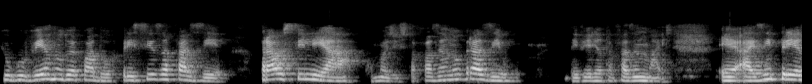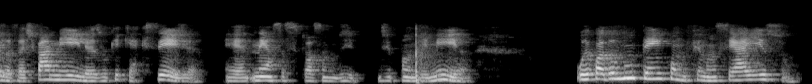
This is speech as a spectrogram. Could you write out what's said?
que o governo do Equador precisa fazer para auxiliar, como a gente está fazendo no Brasil, deveria estar tá fazendo mais, é, as empresas, as famílias, o que quer que seja, é, nessa situação de, de pandemia, o Equador não tem como financiar isso,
